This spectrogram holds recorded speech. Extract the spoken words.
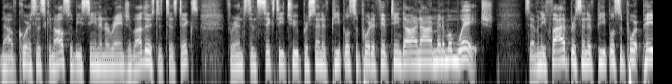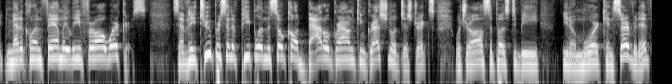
Now, of course, this can also be seen in a range of other statistics. For instance, 62% of people support a $15 an hour minimum wage. 75% of people support paid medical and family leave for all workers. 72% of people in the so-called battleground congressional districts, which are all supposed to be, you know, more conservative,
